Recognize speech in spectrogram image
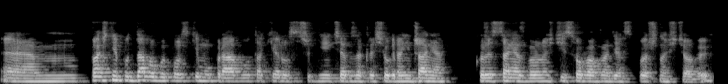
um, właśnie poddawałby polskiemu prawu takie rozstrzygnięcia w zakresie ograniczania korzystania z wolności słowa w mediach społecznościowych.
